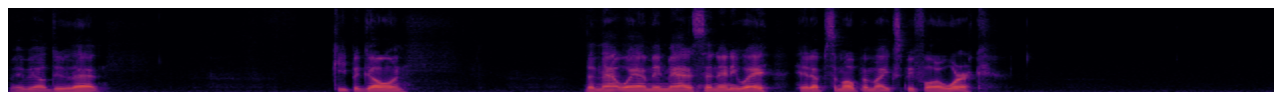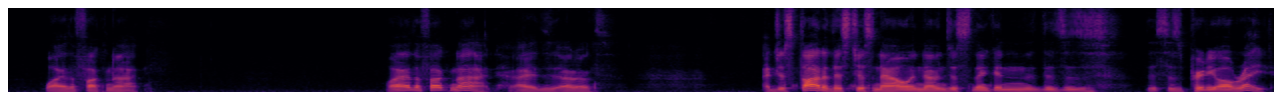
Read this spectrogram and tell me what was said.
Maybe I'll do that. Keep it going. Then that way I'm in Madison anyway. Hit up some open mics before work. Why the fuck not? Why the fuck not? I, I don't. I just thought of this just now, and I'm just thinking this is this is pretty all right.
